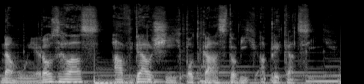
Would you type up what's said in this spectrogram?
na můj rozhlas a v dalších podcastových aplikacích.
